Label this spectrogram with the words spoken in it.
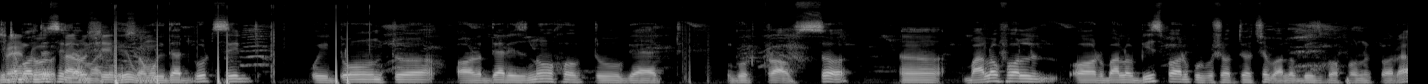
যেটা বলতেছিলাম কি without good seed we don't or there is no hope to get good crops so ভালো ফল ওর ভালো বীজ পাওয়ার পূর্ব শর্ত হচ্ছে ভালো বীজ বপন করা।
